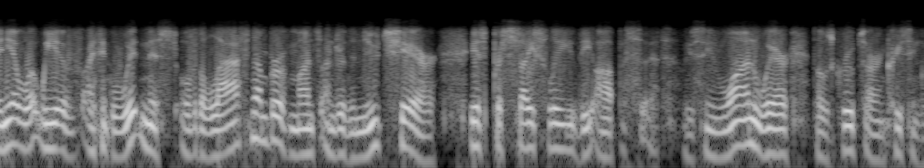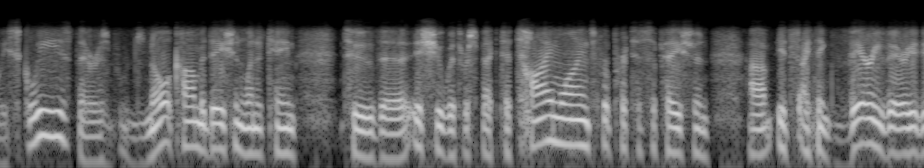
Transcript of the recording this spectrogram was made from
And yet, what we have, I think, witnessed over the last number of months under the new chair is precisely the opposite. We've seen one where those groups are increasingly squeezed. There is no accommodation when it came to the issue with respect to timelines for participation. Um, it's, I think, very, very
